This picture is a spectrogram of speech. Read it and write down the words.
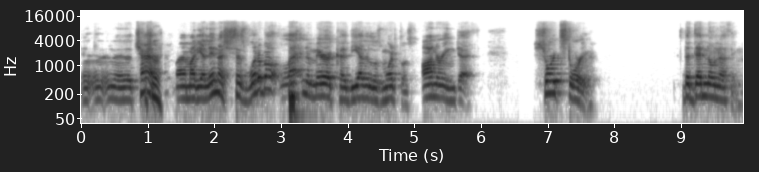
in, in the chat sure. by Maria Elena. She says, What about Latin America, Dia de los Muertos, honoring death? Short story The dead know nothing.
